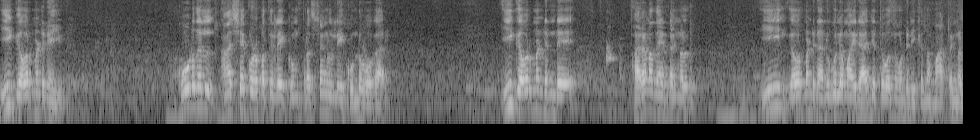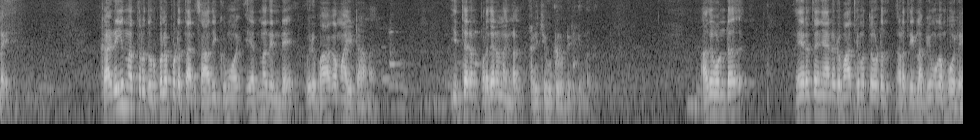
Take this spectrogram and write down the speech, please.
ഈ ഗവൺമെന്റിനെയും കൂടുതൽ ആശയക്കുഴപ്പത്തിലേക്കും പ്രശ്നങ്ങളിലേക്കും കൊണ്ടുപോകാനും ഈ ഗവൺമെന്റിന്റെ ഭരണ നേട്ടങ്ങൾ ഈ ഗവൺമെന്റിന് അനുകൂലമായി രാജ്യത്ത് വന്നുകൊണ്ടിരിക്കുന്ന മാറ്റങ്ങളെ കഴിയുന്നത്ര ദുർബലപ്പെടുത്താൻ സാധിക്കുമോ എന്നതിന്റെ ഒരു ഭാഗമായിട്ടാണ് ഇത്തരം പ്രചരണങ്ങൾ അഴിച്ചുവിട്ടുകൊണ്ടിരിക്കുന്നത്. അതുകൊണ്ട് നേരത്തെ ഞാനൊരു മാധ്യമത്തോട് നടത്തിയുള്ള അഭിമുഖം പോലെ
